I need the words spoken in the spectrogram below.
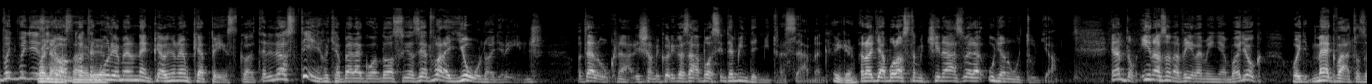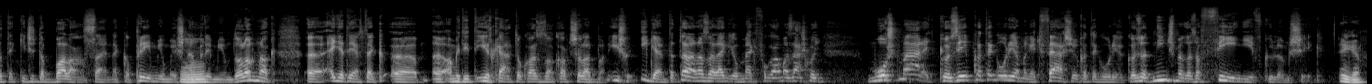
vagy, vagy ez vagy egy olyan kategória, mert nem kell, nem kell pénzt költeni, de az tény, hogyha belegondolsz, hogy azért van egy jó nagy range a telóknál is, amikor igazából szinte mindegy, mit veszel meg. Igen. Mert nagyjából azt, amit csinálsz vele, ugyanúgy tudja. Én nem tudom, én azon a véleményen vagyok, hogy megváltozott egy kicsit a balansza ennek a prémium és uh-huh. nem mhm. prémium dolognak. Egyetértek, amit itt írkáltok azzal kapcsolatban is, hogy igen, tehát talán az a legjobb megfogalmazás, hogy most már egy középkategória, meg egy felső kategória között nincs meg az a fényév különbség. Igen.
